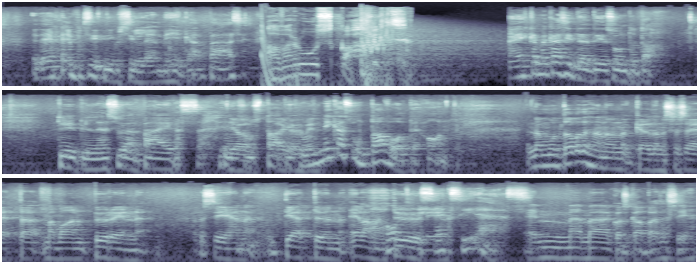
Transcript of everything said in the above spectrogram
Et en, en mä siitä niinku silleen mihinkään pääse. Avaruuskahvit. Ehkä me käsiteltiin sun tota tyypillinen syön päivässä ja Joo, sun stati. aika hyvin. Mut Mikä sun tavoite on? No mun tavoitehan on käytännössä se, että mä vaan pyrin siihen tiettyyn Hot elämäntyyliin. sexy ass. En, mä, mä en koskaan pääse siihen.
